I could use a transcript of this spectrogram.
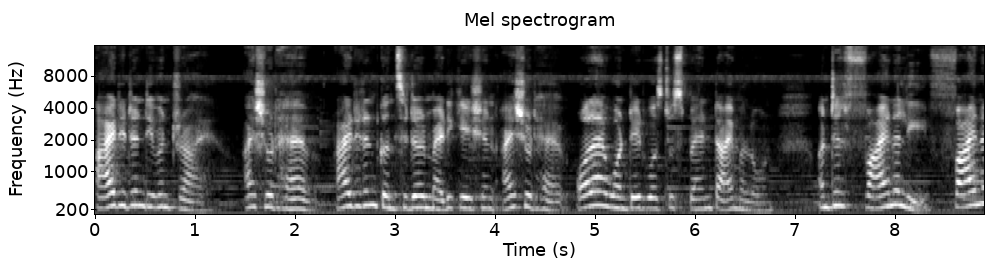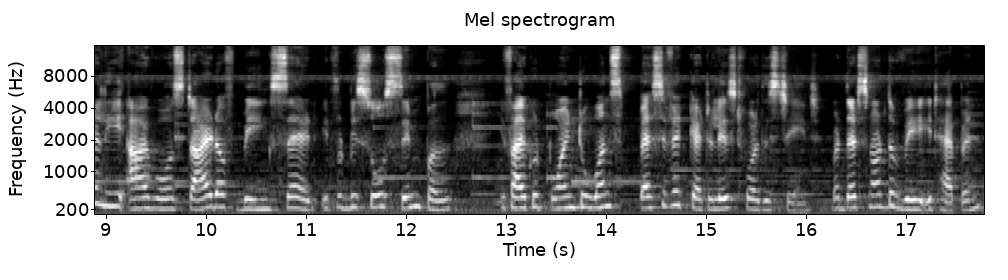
I didn't even try. I should have. I didn't consider medication. I should have. All I wanted was to spend time alone. Until finally, finally, I was tired of being sad. It would be so simple if I could point to one specific catalyst for this change. But that's not the way it happened.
